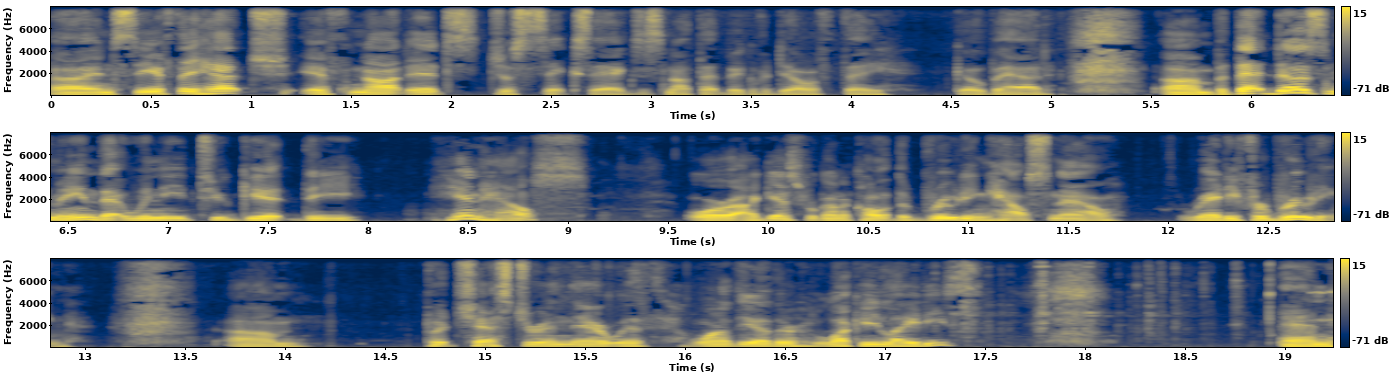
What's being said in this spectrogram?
uh, and see if they hatch. If not, it's just six eggs. It's not that big of a deal if they go bad. Um, but that does mean that we need to get the hen house, or I guess we're going to call it the brooding house now, ready for brooding. Um, put Chester in there with one of the other lucky ladies and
